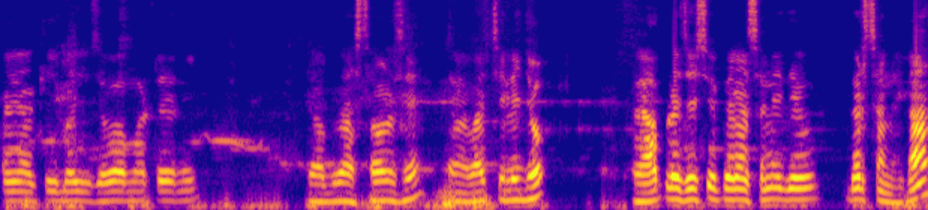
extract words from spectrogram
કયા કઈ બાજુ જવા માટેની. આ બધા સ્થળ છે, તમે વાંચી લેજો. હવે આપણે જઈશું પહેલા શનિદેવ દર્શને હા?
